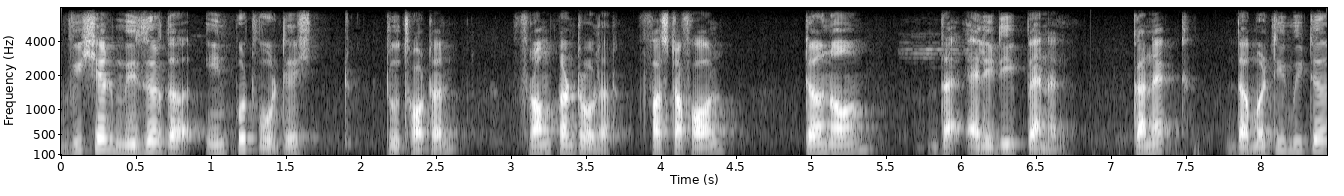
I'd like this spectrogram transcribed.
We shall measure the input voltage to throttle from controller. First of all, turn on the LED panel. Connect the multimeter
